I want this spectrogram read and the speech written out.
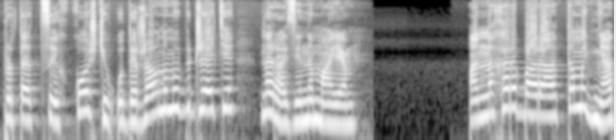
Проте цих коштів у державному бюджеті наразі немає. Анна Харабара та Медня.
